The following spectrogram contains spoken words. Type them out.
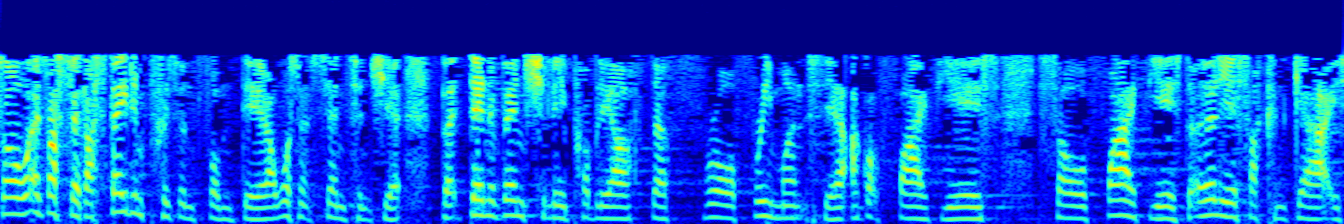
So as I said, I stayed in prison from there. I wasn't sentenced yet. But then eventually, probably after four, three months there, I got five years. So five years, the earliest I can get is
